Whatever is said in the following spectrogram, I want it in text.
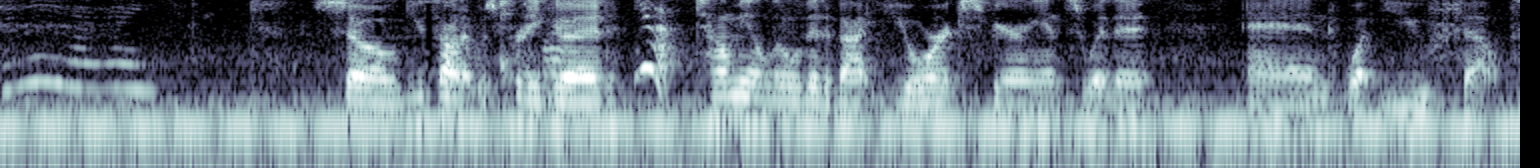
Hi. So you thought it was pretty good. Yeah. Tell me a little bit about your experience with it and what you felt.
